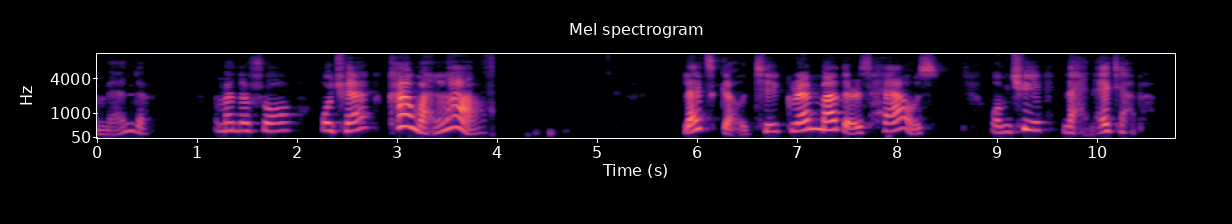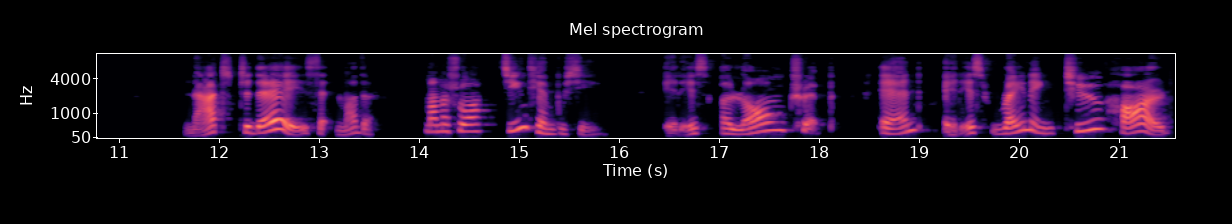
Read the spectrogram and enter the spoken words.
Amanda. Amanda 说：“我全看完了。” Let's go to grandmother's house. 我们去奶奶家吧。Not today," said mother. 妈妈说：“今天不行。It is a long trip, and it is raining too hard.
